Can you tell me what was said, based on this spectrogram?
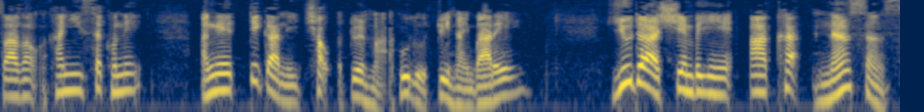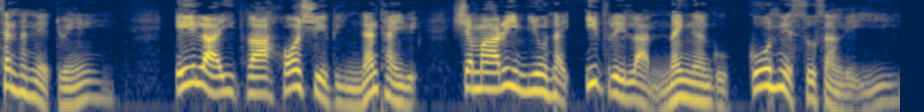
စာဆောင်အခန်းကြီး16အငယ်1ကနေ6အတွင်းမှာအခုလိုတွေ့နိုင်ပါတယ်ယုဒရှင်ဘုရင်အာခတ်နန်းဆန်12နှစ်တွင်အေလာဤသားဟောရှိသည်နန်းထိုင်၍ ရှမာရိမြို့၌ဣသရေလနိုင်ငံကို9နှစ်ဆိုးဆန့်လေ၏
